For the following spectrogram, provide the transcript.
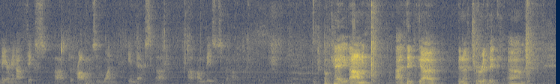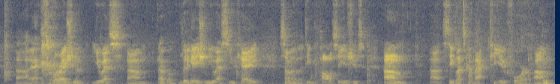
may or may not fix uh, the problems in one index uh, uh, on the basis of another. Okay, um, I think, uh, been a terrific, um, uh, exploration of US, um, of litigation, US, UK, some of the deep policy issues. Um, uh, Steve, let's come back to you for, um,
